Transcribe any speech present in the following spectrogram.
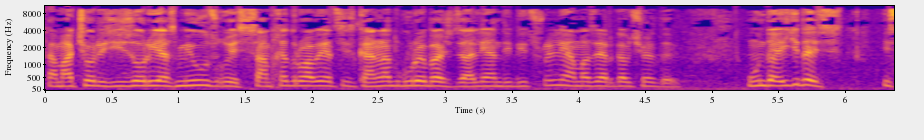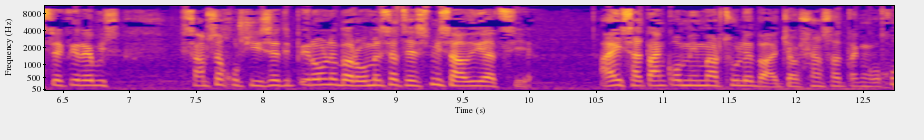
და მათ შორის იზორიას მიუძღვის სამხედრო ავიაციის განადგურებაში ძალიან დიდი წვლილი ამაზე არ გავჩერდები. უნდა იჯდეს ინსპექტორების სამსახურში ისეთი პიროვნება რომელსაც ესმის ავიაცია აი სატანკო მიმართულებაა ჯავშან სატანკო. ხო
